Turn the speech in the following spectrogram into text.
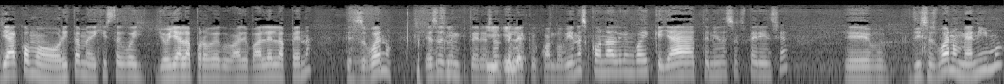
ya como ahorita me dijiste, güey, yo ya la probé, güey, vale, vale la pena. Dices, bueno, eso es lo interesante, y güey, que cuando vienes con alguien, güey, que ya ha tenido esa experiencia, eh, dices, bueno, me animo.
